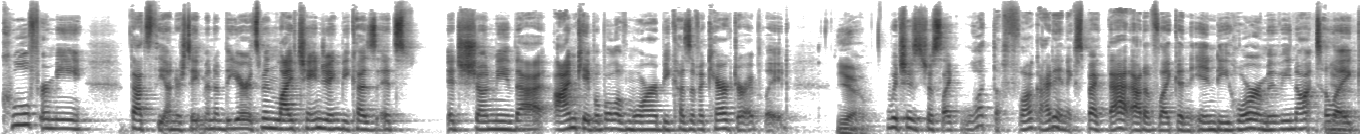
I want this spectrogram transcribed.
cool for me. That's the understatement of the year. It's been life changing because it's it's shown me that I'm capable of more because of a character I played. Yeah. which is just like what the fuck i didn't expect that out of like an indie horror movie not to Yeah. like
